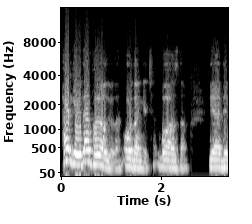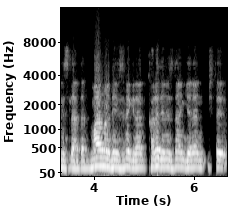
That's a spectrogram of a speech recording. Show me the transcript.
Her gemiden para alıyorlar. Oradan geçen, Boğaz'dan, diğer denizlerden, Marmara Denizi'ne giren, Karadeniz'den gelen, işte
